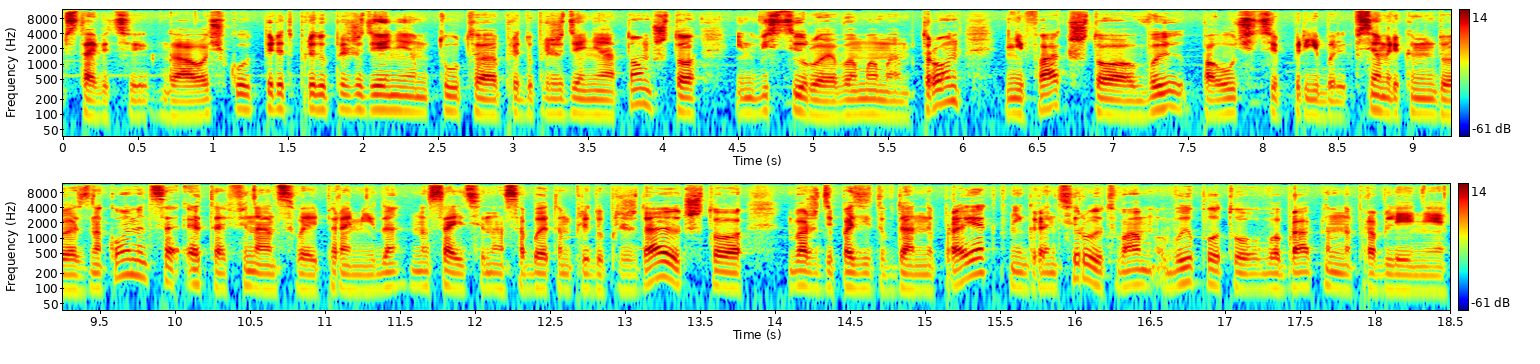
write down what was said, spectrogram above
ставите галочку перед предупреждением, тут а, предупреждение о том, что инвестируя в МММ Трон, не факт, что вы получите прибыль. Всем рекомендую ознакомиться, это финансовая пирамида, на сайте нас об этом предупреждают, что ваш депозит в данный проект не гарантирует вам выплату в обратном направлении.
